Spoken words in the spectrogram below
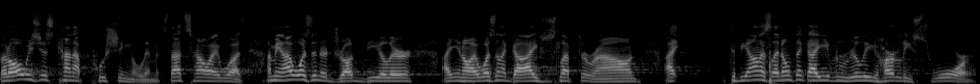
but always just kind of pushing the limits. That's how I was. I mean, I wasn't a drug dealer. I, you know, I wasn't a guy who slept around. I, to be honest, I don't think I even really hardly swore.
